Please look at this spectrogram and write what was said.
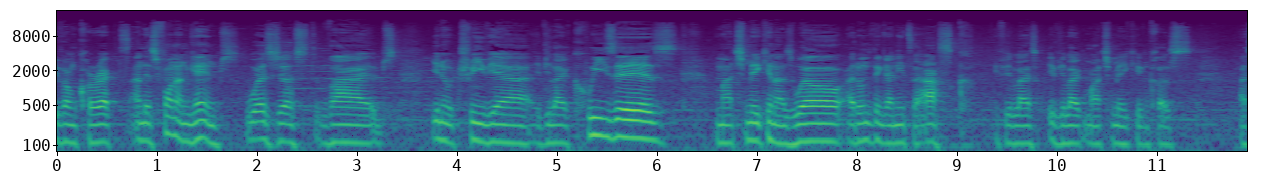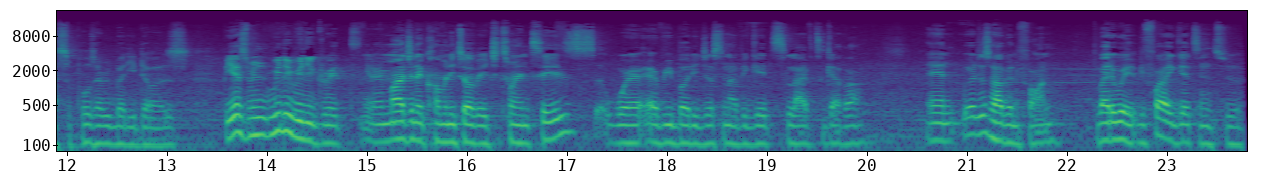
if I'm correct. And there's fun and games where it's just vibes, you know, trivia, if you like quizzes, matchmaking as well. I don't think I need to ask if you like if you like matchmaking because I suppose everybody does. But yeah, it's been really, really great. You know, imagine a community of age 20s where everybody just navigates life together. And we're just having fun. By the way, before I get into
